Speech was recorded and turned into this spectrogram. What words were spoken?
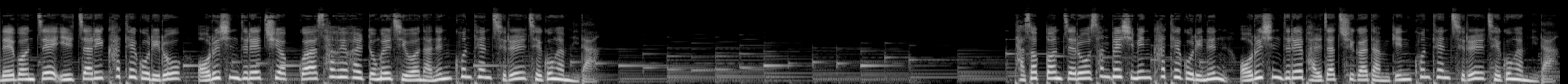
네 번째, 일자리 카테고리로 어르신들의 취업과 사회 활동을 지원하는 콘텐츠를 제공합니다. 다섯 번째로 선배 시민 카테고리는 어르신들의 발자취가 담긴 콘텐츠를 제공합니다.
